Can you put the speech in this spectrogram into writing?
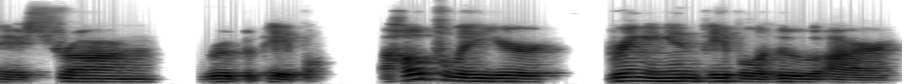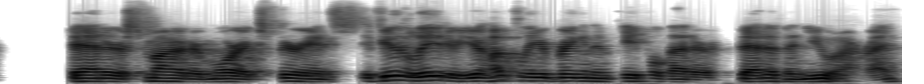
a strong group of people, hopefully you're bringing in people who are better, smarter, more experienced. If you're the leader, you're hopefully you're bringing in people that are better than you are, right?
